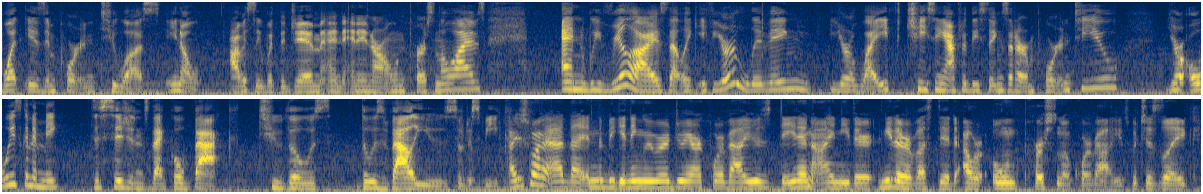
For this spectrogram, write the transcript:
what is important to us you know obviously with the gym and, and in our own personal lives. And we realize that like if you're living your life chasing after these things that are important to you you're always going to make decisions that go back to those those values so to speak I just want to add that in the beginning we were doing our core values. Dana and I neither neither of us did our own personal core values, which is like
